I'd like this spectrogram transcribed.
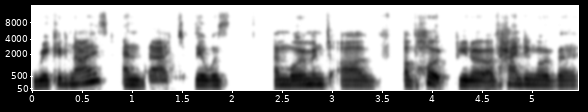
recognized and that there was a moment of of hope, you know, of handing over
